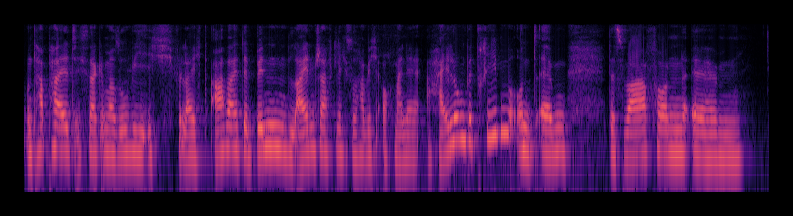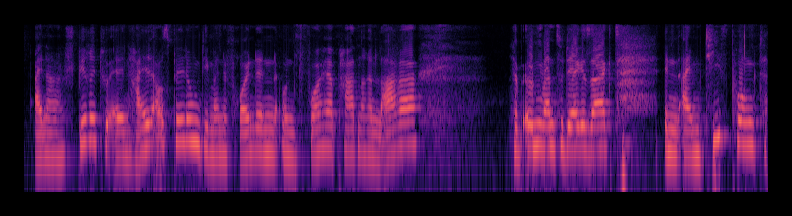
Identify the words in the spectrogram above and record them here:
und habe halt, ich sage immer so, wie ich vielleicht arbeite, bin leidenschaftlich, so habe ich auch meine Heilung betrieben. Und ähm, das war von ähm, einer spirituellen Heilausbildung, die meine Freundin und vorher Partnerin Lara, ich habe irgendwann zu der gesagt, in einem Tiefpunkt,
